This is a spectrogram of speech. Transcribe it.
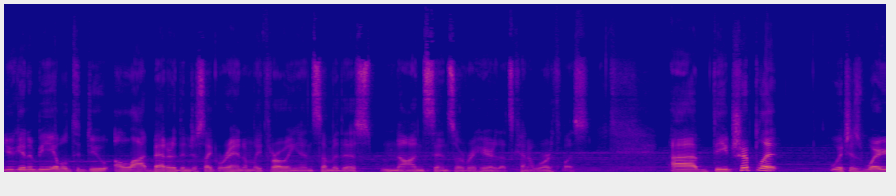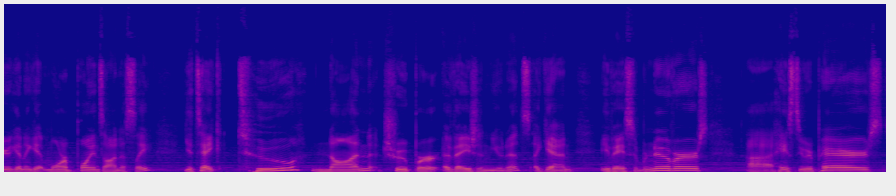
you're going to be able to do a lot better than just like randomly throwing in some of this nonsense over here that's kind of worthless. Uh, the triplet which is where you're going to get more points, honestly. You take two non-trooper evasion units. Again, evasive maneuvers, uh, hasty repairs.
